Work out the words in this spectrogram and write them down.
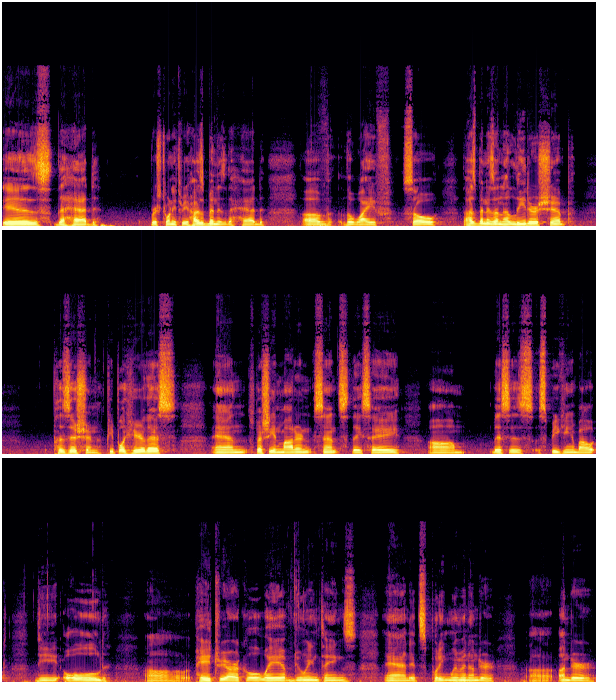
is the head. Verse 23 husband is the head of the wife. So the husband is in a leadership position. People hear this, and especially in modern sense, they say um, this is speaking about the old uh, patriarchal way of doing things, and it's putting women under uh, under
